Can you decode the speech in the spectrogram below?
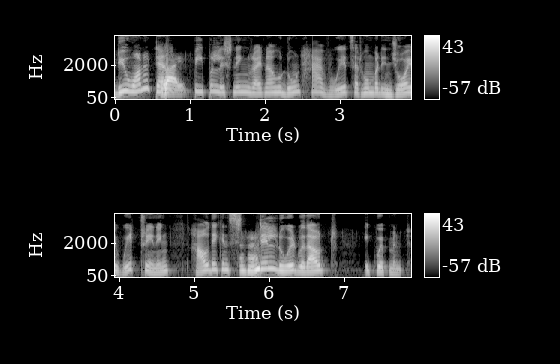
Do you want to tell Right. people listening right now who don't have weights at home but enjoy weight training how they can still do it without equipment?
